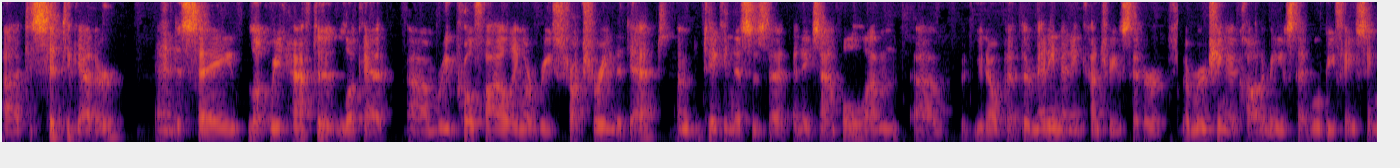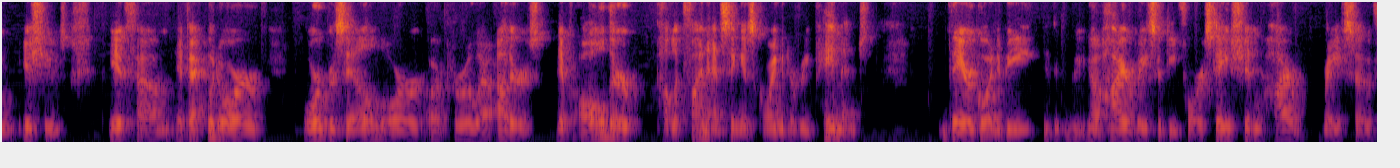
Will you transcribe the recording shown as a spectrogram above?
uh, to sit together and to say, look, we have to look at um, reprofiling or restructuring the debt. I'm taking this as a, an example, um, uh, you know, but there are many, many countries that are emerging economies that will be facing issues. If um, if Ecuador or Brazil or or Peru or others, if all their public financing is going into repayment, they are going to be you know higher rates of deforestation higher rates of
